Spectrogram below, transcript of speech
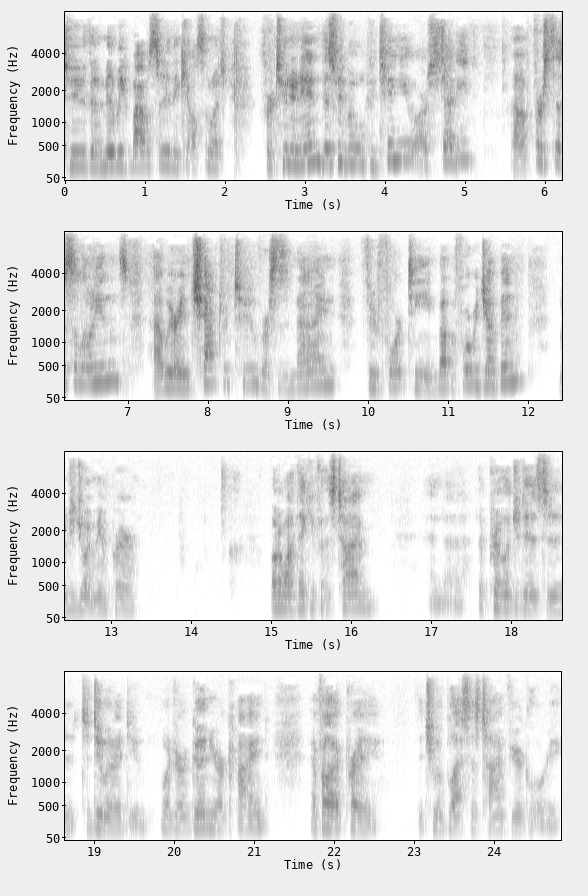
to the midweek Bible study. Thank you all so much for tuning in. This week we will continue our study, uh, First Thessalonians. Uh, we are in chapter two, verses nine through fourteen. But before we jump in, would you join me in prayer? Lord, I want to thank you for this time and uh, the privilege it is to to do what I do. Lord, you are good and you are kind, and Father, I pray that you would bless this time for your glory.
